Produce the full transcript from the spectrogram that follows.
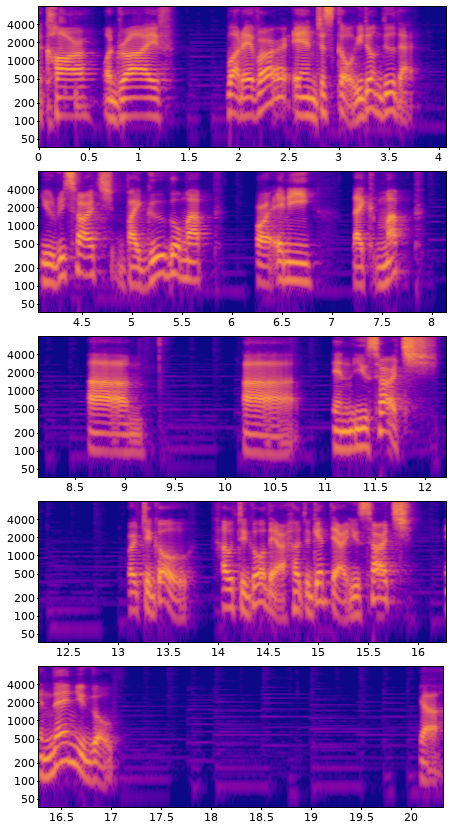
a car or drive whatever and just go. You don't do that. You research by Google Map or any like map um, uh, and you search where to go, how to go there, how to get there. You search and then you go. Yeah,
